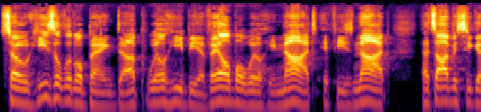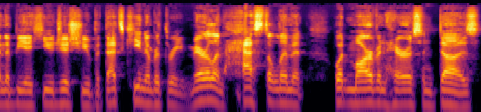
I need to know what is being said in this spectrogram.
So he's a little banged up. Will he be available? Will he not? If he's not, that's obviously going to be a huge issue, but that's key number three. Maryland has to limit what Marvin Harrison does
